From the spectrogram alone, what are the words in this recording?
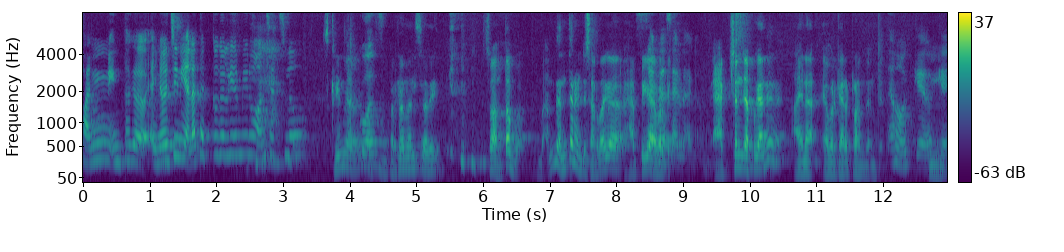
ఫన్ ఇంత ఎనర్జీని ఎలా తట్టుకోగలిగారు మీరు ఆన్ సెట్స్లో స్క్రీన్ పర్ఫార్మెన్స్ అది. సో అంతా అంత అంతేనండి సరదాగా హ్యాపీగా ఎవరికి సరదాగా. యాక్షన్ చెప్పగానే ఆయన ఎవరి క్యారెక్టర్ అంతే అంతే. Okay okay.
